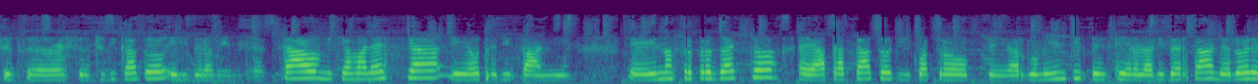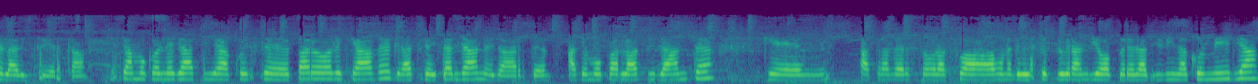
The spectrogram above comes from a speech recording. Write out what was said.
senza essere giudicato e liberamente. Ciao, mi chiamo Alessia e ho 13 anni. E il nostro progetto eh, ha trattato di quattro eh, argomenti, il pensiero, la libertà, l'errore e la ricerca. Ci siamo collegati a queste parole chiave grazie a italiano ed arte. Abbiamo parlato di Dante che attraverso sua, una delle sue più grandi opere, la Divina Commedia,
